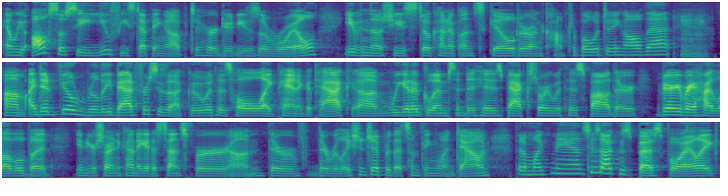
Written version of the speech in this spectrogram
and we also see Euphie stepping up to her duties as a royal, even though she's still kind of unskilled or uncomfortable with doing all of that. Um, I did feel really bad for Suzaku with his whole like panic attack. Um, we get a glimpse into his backstory with his father, very very high level, but you know you're starting to kind of get a sense for um, their their relationship or that something went down. But I'm like, man, Suzaku's best boy. Like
